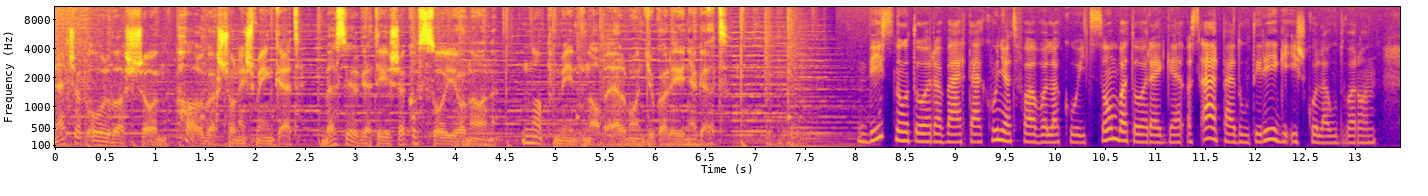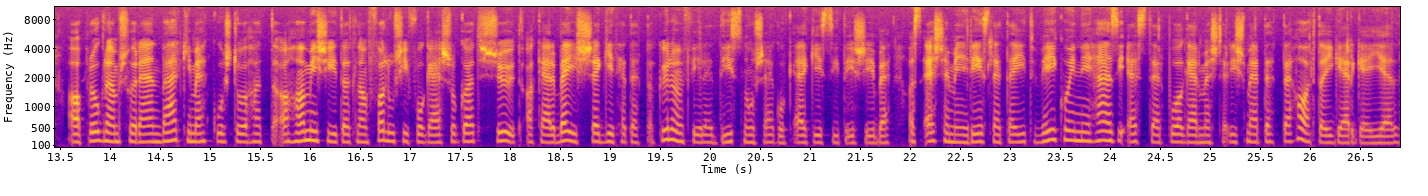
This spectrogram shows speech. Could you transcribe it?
Ne csak olvasson, hallgasson is minket. Beszélgetések a Szoljonon. Nap mint nap elmondjuk a lényeget. Disznótorra várták Hunyadfalva lakóit szombaton reggel az Árpád úti régi iskolaudvaron. A program során bárki megkóstolhatta a hamisítatlan falusi fogásokat, sőt, akár be is segíthetett a különféle disznóságok elkészítésébe. Az esemény részleteit Vékonyné házi Eszter polgármester ismertette Hartai Gergelyel.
